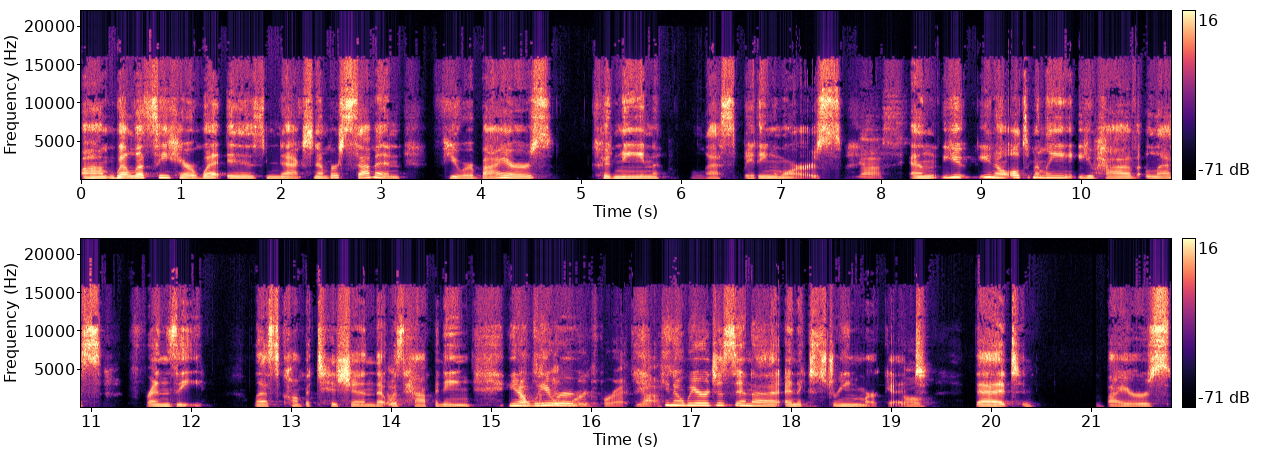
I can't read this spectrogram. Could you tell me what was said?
Um, well, let's see here. What is next? Number seven, fewer buyers could mean less bidding wars. Yes. And you, you know, ultimately you have less frenzy, less competition that was happening. You know, That's we a good were, word for it. Yes. you know, we were just in a an extreme market Oh. that buyers,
